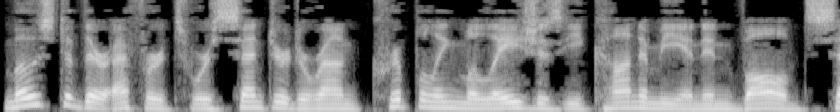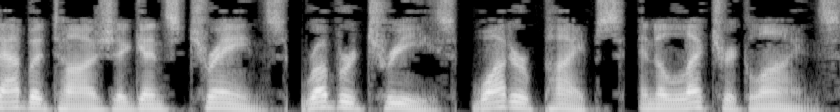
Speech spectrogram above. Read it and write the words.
Most of their efforts were centered around crippling Malaysia's economy and involved sabotage against trains, rubber trees, water pipes, and electric lines.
